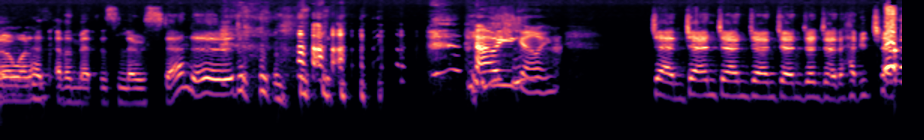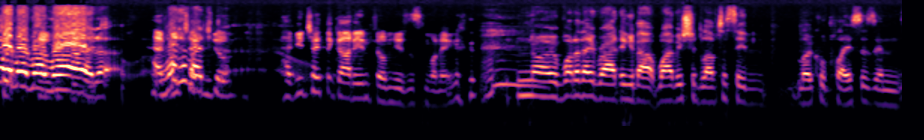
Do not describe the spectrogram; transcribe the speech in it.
no one has ever met this low standard. How are you going? Jen, Jen, Jen, Jen, Jen, Jen, Jen. Have you checked? The what, film- what? Have What you checked d- Have you checked the Guardian film news this morning? No, what are they writing about? Why we should love to see local places in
